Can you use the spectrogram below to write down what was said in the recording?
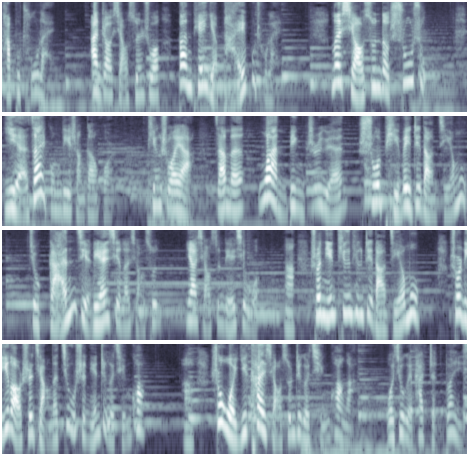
他不出来。按照小孙说，半天也排不出来。那小孙的叔叔也在工地上干活，听说呀，咱们万病之源说脾胃这档节目，就赶紧联系了小孙，让小孙联系我啊，说您听听这档节目，说李老师讲的就是您这个情况。啊，说我一看小孙这个情况啊，我就给他诊断一下，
